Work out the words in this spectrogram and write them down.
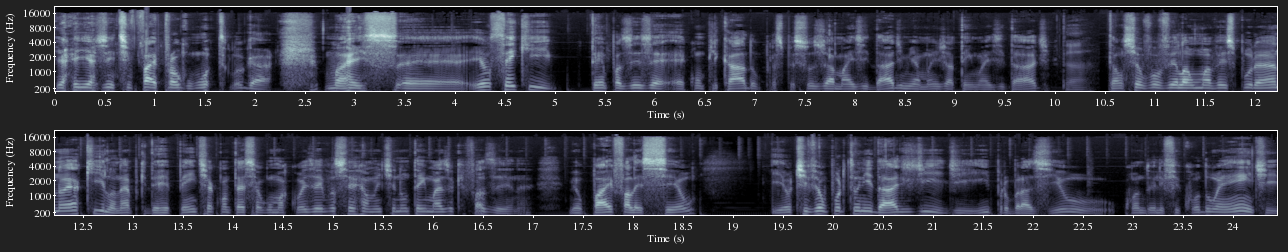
E aí a gente vai para algum outro lugar. Mas é, eu sei que tempo às vezes é, é complicado para as pessoas já mais idade, minha mãe já tem mais idade. Tá. Então se eu vou vê-la uma vez por ano é aquilo, né? Porque de repente acontece alguma coisa e você realmente não tem mais o que fazer, né? Meu pai faleceu e eu tive a oportunidade de, de ir para o Brasil quando ele ficou doente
